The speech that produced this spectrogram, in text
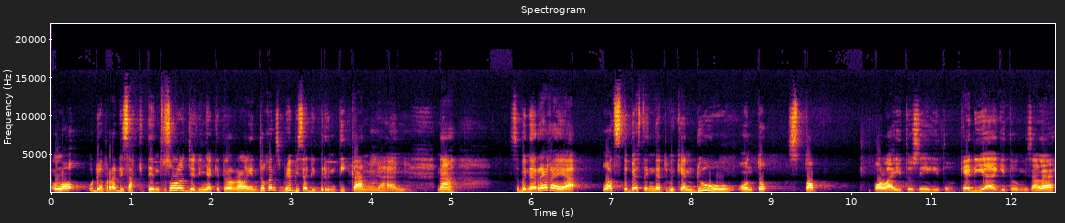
lo udah pernah disakitin terus lo jadi nyakitin orang lain itu kan sebenarnya bisa diberhentikan kan. Nah, sebenarnya kayak what's the best thing that we can do untuk stop pola itu sih gitu. Kayak dia gitu. Misalnya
